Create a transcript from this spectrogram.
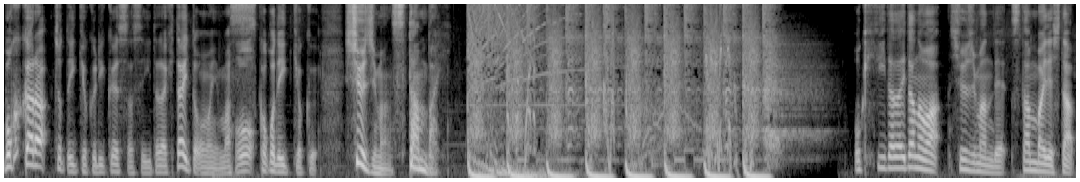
僕からちょっと一曲リクエストさせていただきたいと思います。お。ここで一曲「シュージマンスタンバイ」お聞きいただいたのはシュージマンでスタンバイでした。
